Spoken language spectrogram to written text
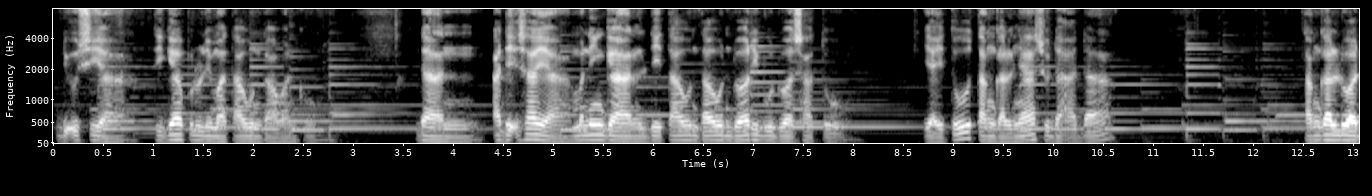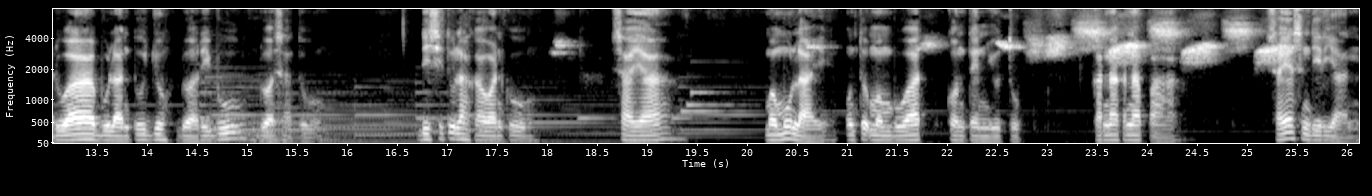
di usia 35 tahun kawanku. Dan adik saya meninggal di tahun-tahun 2021 yaitu tanggalnya sudah ada tanggal 22 bulan 7 2021 di situlah kawanku saya memulai untuk membuat konten YouTube. Karena kenapa? Saya sendirian.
